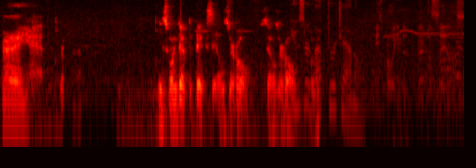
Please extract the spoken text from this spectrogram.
Hey. He's going to have to pick sails or hull. Sails or hull. User left your channel. He's probably going to pick the sails.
